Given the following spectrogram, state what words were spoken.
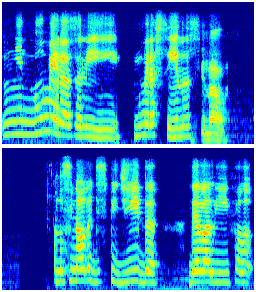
em inúmeras ali, inúmeras No cenas. final, No final da despedida dela ali falando,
